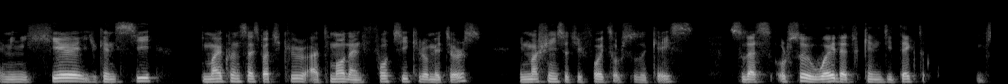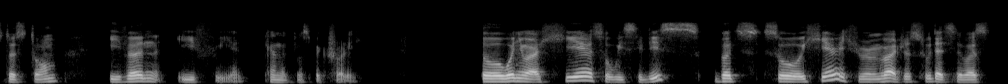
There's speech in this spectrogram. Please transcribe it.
I mean, here you can see micron size particle at more than 40 kilometers. In Martian year 34, it's also the case. So that's also a way that we can detect the storm, even if we cannot know spectrally. So when you are here, so we see this, but so here, if you remember, I just showed that there was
